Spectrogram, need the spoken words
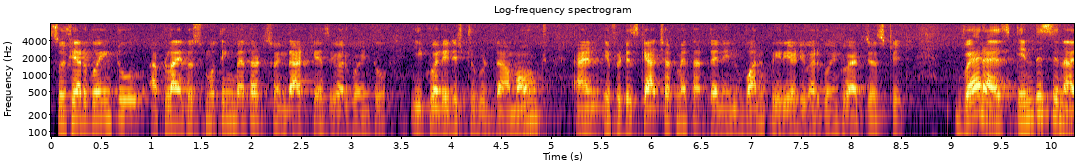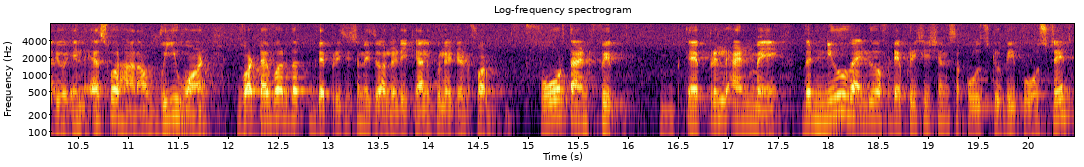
so if you are going to apply the smoothing method, so in that case you are going to equally distribute the amount and if it is catch-up method then in one period you are going to adjust it. Whereas in this scenario in S4 HANA we want whatever the depreciation is already calculated for 4th and 5th April and May the new value of depreciation supposed to be posted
